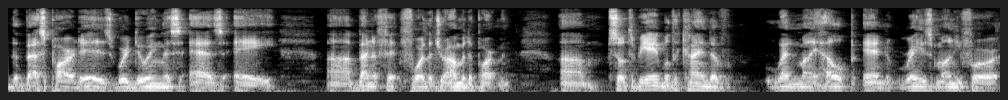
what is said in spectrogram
the best part is we're doing this as a uh, benefit for the drama department. Um, so to be able to kind of lend my help and raise money for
